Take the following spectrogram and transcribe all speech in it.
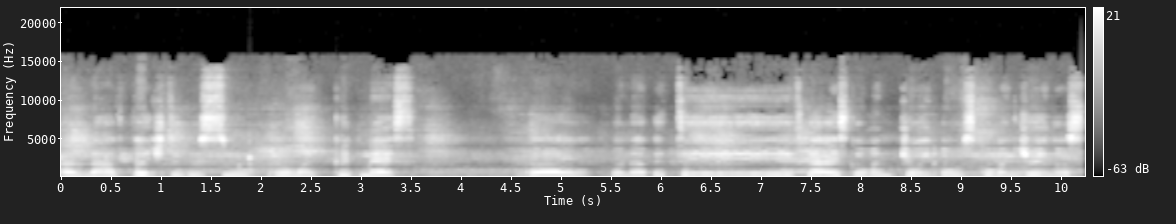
and uh, vegetable soup. Oh my goodness! Oh, bon appetit, guys! Come and join us. Come and join us.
